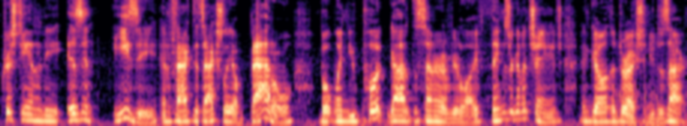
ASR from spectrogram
Christianity isn't easy. In fact, it's actually a battle. But when you put God at the center of your life, things are going to change and go in the direction you desire.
